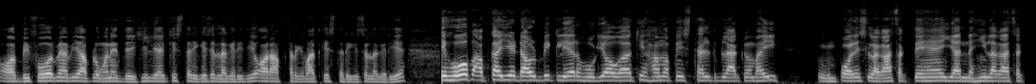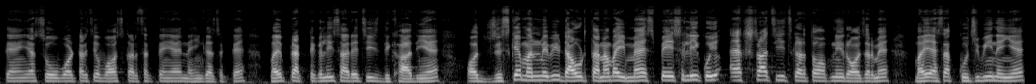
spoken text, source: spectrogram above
और बिफोर में अभी आप लोगों ने देख ही लिया किस तरीके से लग रही थी और आफ्टर के बाद किस तरीके से लग रही है। आई होप आपका ये डाउट भी क्लियर हो गया होगा कि हम अपनी स्टेल्थ ब्लैक में भाई पॉलिश लगा सकते हैं या नहीं लगा सकते हैं या सोप वाटर से वॉश कर सकते हैं या नहीं कर सकते हैं। भाई प्रैक्टिकली सारे चीज़ दिखा दिए हैं और जिसके मन में भी डाउट था ना भाई, मैं स्पेशली कोई एक्स्ट्रा चीज़ करता हूँ अपनी रोजर में। भाई, ऐसा कुछ भी नहीं है।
